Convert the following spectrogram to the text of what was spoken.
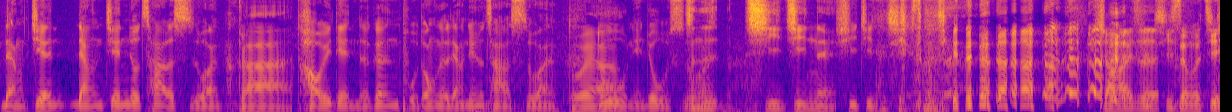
两间两间就差了十万，干，好一点的跟普通的两间就差了十万，对啊，读五年就五十万真的是，吸金呢，吸金 吸什么金？小孩子吸什么金？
